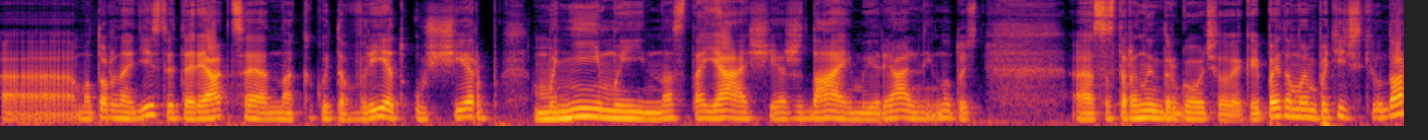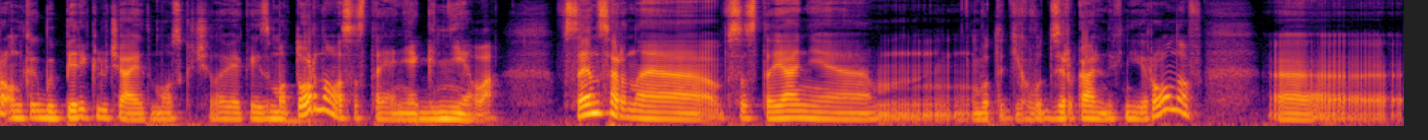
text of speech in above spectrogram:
э, моторное действие это реакция на какой-то вред, ущерб, мнимый, настоящий, ожидаемый, реальный, ну то есть э, со стороны другого человека. И поэтому эмпатический удар, он как бы переключает мозг человека из моторного состояния гнева в сенсорное, в состояние вот этих вот зеркальных нейронов, э,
